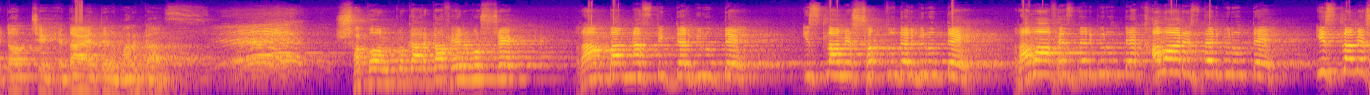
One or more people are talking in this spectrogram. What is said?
এটা হচ্ছে হেদায়তের মার্কাজ। সকল প্রকার কাফের মোশেক রামবাম নাস্তিকদের বিরুদ্ধে, ইসলামের শত্রুদের বিরুদ্ধে রাওয়াফেজদের বিরুদ্ধে, খাওয়ারিজদের বিরুদ্ধে, ইসলামের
